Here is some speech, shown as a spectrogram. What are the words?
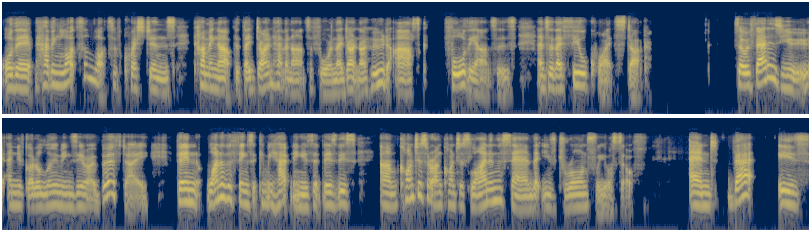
or they're having lots and lots of questions coming up that they don't have an answer for and they don't know who to ask for the answers. And so they feel quite stuck. So if that is you and you've got a looming zero birthday, then one of the things that can be happening is that there's this um, conscious or unconscious line in the sand that you've drawn for yourself. And that is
